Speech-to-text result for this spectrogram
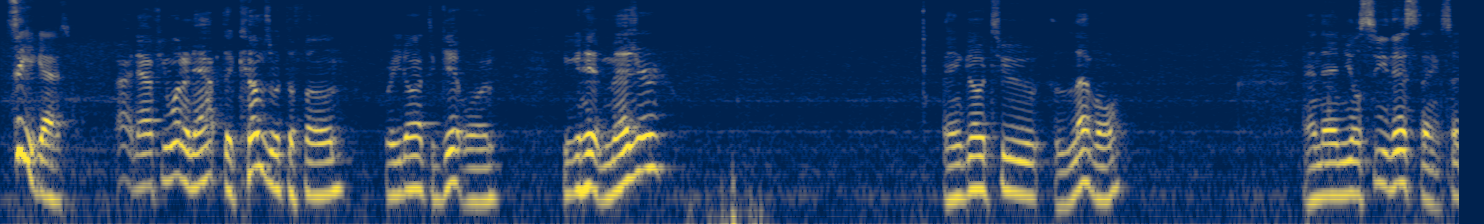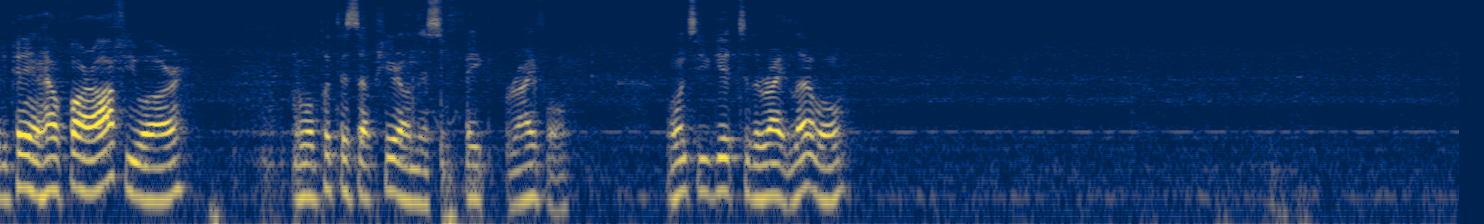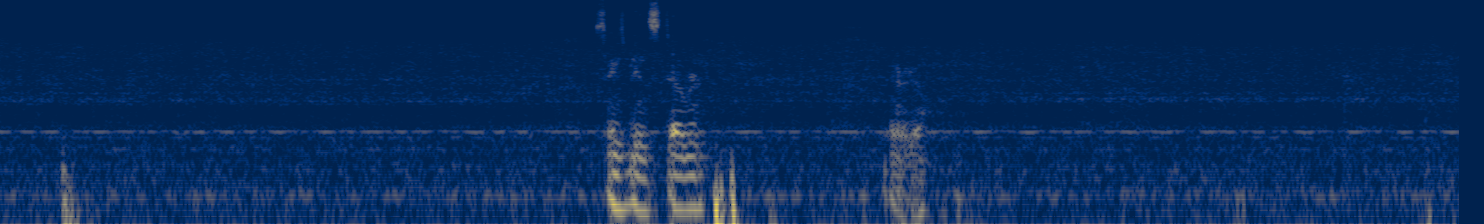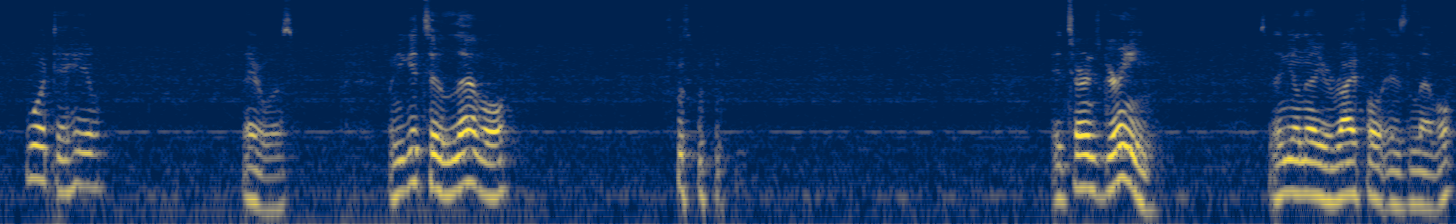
See you guys. All right, now if you want an app that comes with the phone, where you don't have to get one, you can hit measure and go to level and then you'll see this thing. So depending on how far off you are, and we'll put this up here on this fake rifle. Once you get to the right level, This thing's being stubborn. There we go. What the hell? There it was. When you get to a level, it turns green. So then you'll know your rifle is level.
